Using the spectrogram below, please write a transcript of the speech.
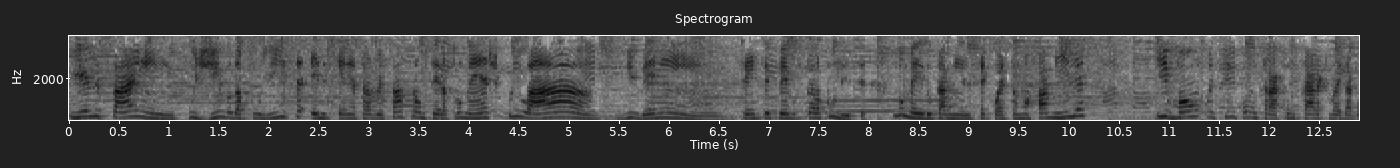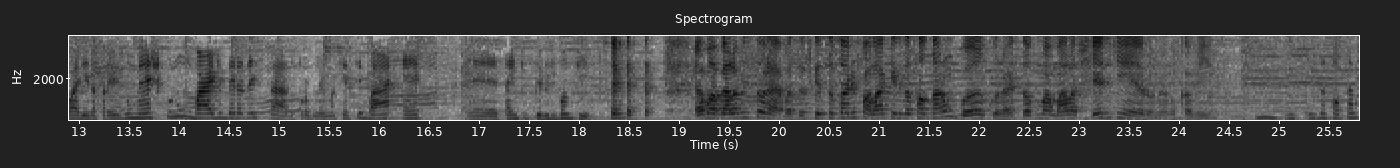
e eles saem fugindo da polícia. Eles querem atravessar a fronteira para o México e lá viverem sem ser pegos pela polícia. No meio do caminho, eles sequestram uma família e vão se encontrar com um cara que vai dar guarida para eles no México num bar de beira da estrada. O problema é que esse bar é, é tá entupido de vampiros. É uma bela mistureba. Você esqueceu só de falar que eles assaltaram um banco, né? Eles estão com uma mala cheia de dinheiro né, no caminho. Eles assaltaram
